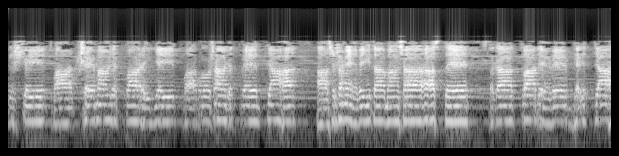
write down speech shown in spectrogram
कृष्यै त्वा क्षेमायत्वारय्यै त्वा कोशायत्वेत्याह आशिषमेवैतामाशास्ते स्वगात्वा देवेभ्य इत्याह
